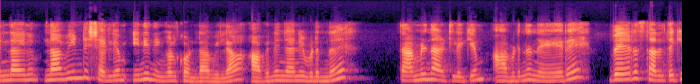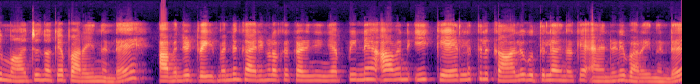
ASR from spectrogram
എന്തായാലും നവീന്റെ ശല്യം ഇനി നിങ്ങൾക്കുണ്ടാവില്ല അവനെ ഞാൻ ഇവിടുന്ന് തമിഴ്നാട്ടിലേക്കും അവിടുന്ന് നേരെ വേറെ സ്ഥലത്തേക്ക് മാറ്റും എന്നൊക്കെ പറയുന്നുണ്ട്. അവന്റെ ട്രീറ്റ്മെന്റും കാര്യങ്ങളൊക്കെ കഴിഞ്ഞു കഴിഞ്ഞാൽ പിന്നെ അവൻ ഈ കേരളത്തിൽ കാലുകുത്തില്ല എന്നൊക്കെ ആന്റണി പറയുന്നുണ്ട്.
